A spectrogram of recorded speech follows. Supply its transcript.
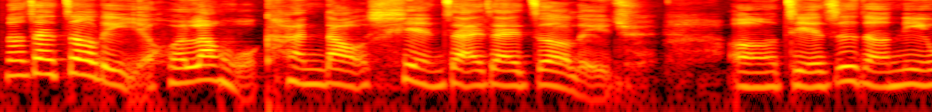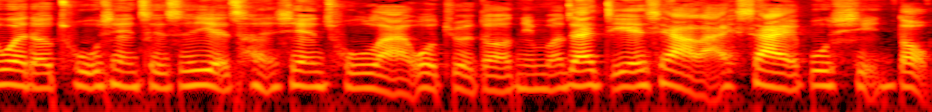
那在这里也会让我看到，现在在这里去，呃，节制的逆位的出现，其实也呈现出来。我觉得你们在接下来下一步行动，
